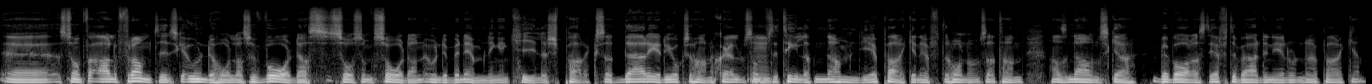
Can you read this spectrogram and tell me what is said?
eh, som för all framtid ska underhållas och vårdas så som sådan under benämningen Kielers park. Så att där är det ju också han själv som Mm. ser till att namnge parken efter honom så att han, hans namn ska bevaras till eftervärlden genom den här parken.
